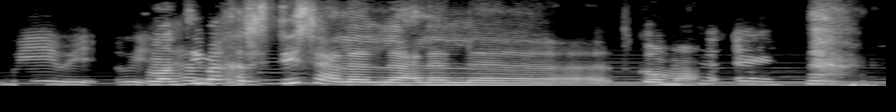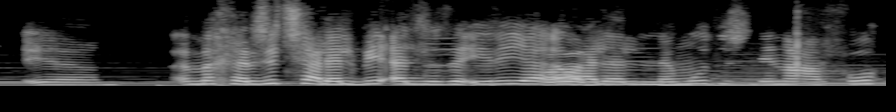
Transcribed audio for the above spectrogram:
oui oui oui. ما انت ما خرجتيش على ال على ال كوما ما خرجتش على البيئة الجزائرية أو على النموذج اللي نعرفوه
